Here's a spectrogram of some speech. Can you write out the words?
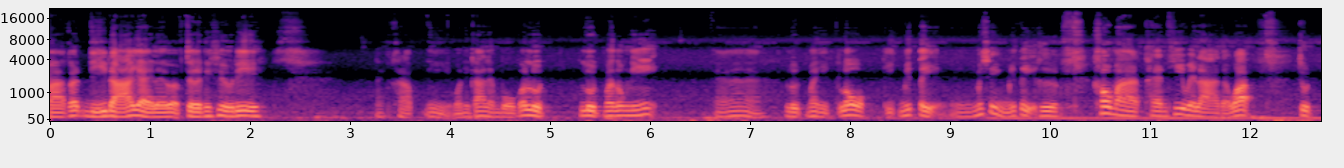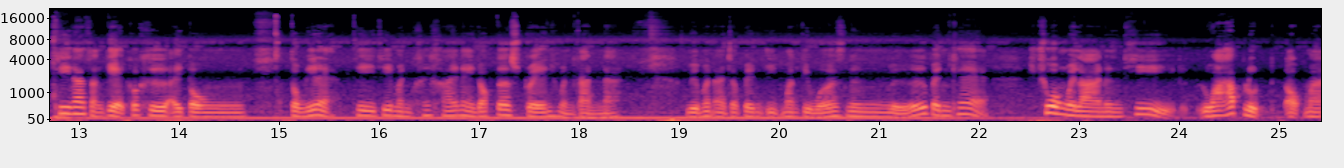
มาก็ดีด้าใหญ่เลยแบบเจอนิคิวดี้ นะครับ นี่วานิก้าแลมโบก็หลุดหลุดมาตรงนี้อ่าหลุดมาอีกโลกอีกมิติ ไม่ใช่อีกมิติคือเข้ามาแทนที่เวลาแต่ว่าจุดที่น่าสังเกตก็คือไอ้ตรงตรงนี้แหละ ที่ที่มันคล้ายๆในด็อกเตอร์สเตรนจ์เหมือนกันนะ หรือมันอาจจะเป็นอีกมัลติเวิร์สหนึ่งหรือเป็นแค่ช่วงเวลาหนึ่งที่วาร์ปหลุดออกมา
